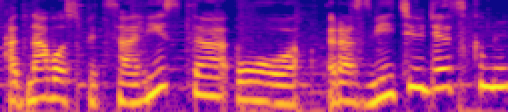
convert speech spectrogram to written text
одного специалиста по развитию детскому.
